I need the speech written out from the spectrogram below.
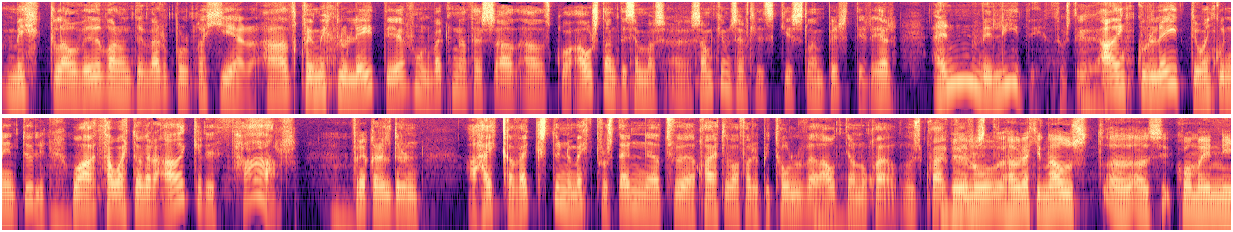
mikla og viðvarandi verðbólka hér að hver miklu leiti er hún vegna þess að, að sko ástandi sem að samkjömseflið skíslan byrtir er enn við líði veist, mm. að einhver leiti og einhver neginn dulin og þá ættu að vera aðgerði þar mm. frekar heldur en að hækka vextunum 1% enni eða 2 eða hvað ætlum við að fara upp í 12 eða 18 og hvað, hvað gerist? Það hefur ekki náðust að, að koma inn í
